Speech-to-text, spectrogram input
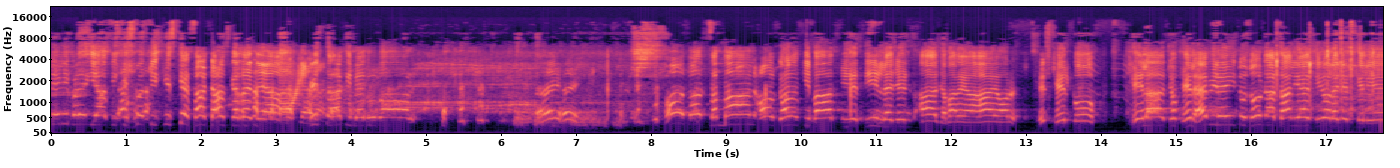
दाद देनी पड़ेगी आपकी किस्मत की। किसके साथ डांस कर रहे थे आप? इस तरह की महबूबा बहुत बहुत सम्मान और गौरव की बात की ये तीन लेजेंड आज हमारे यहाँ आए और इस खेल को खेला जो खेल है भी नहीं तो जोरदार है तीनों लेजेंड के लिए।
